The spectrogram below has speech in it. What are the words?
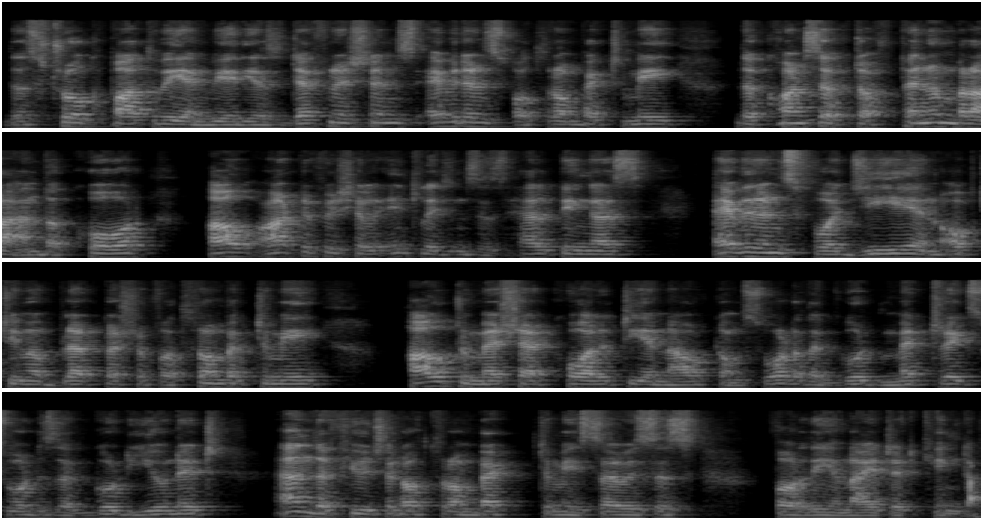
the stroke pathway and various definitions, evidence for thrombectomy, the concept of penumbra and the core, how artificial intelligence is helping us, evidence for GA and optimal blood pressure for thrombectomy, how to measure quality and outcomes, what are the good metrics, what is a good unit, and the future of thrombectomy services for the United Kingdom.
